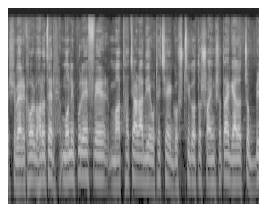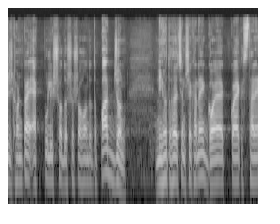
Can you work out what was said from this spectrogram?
দেশের খবর, ভারতের মণিপুরে ফের মাথাচাড়া দিয়ে উঠেছে গোষ্ঠীগত সহিংসতা। গেল চব্বিশ ঘন্টায় এক পুলিশ সদস্য সহ অন্তত পাঁচজন নিহত হয়েছেন সেখানে। কয়েক স্থানে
